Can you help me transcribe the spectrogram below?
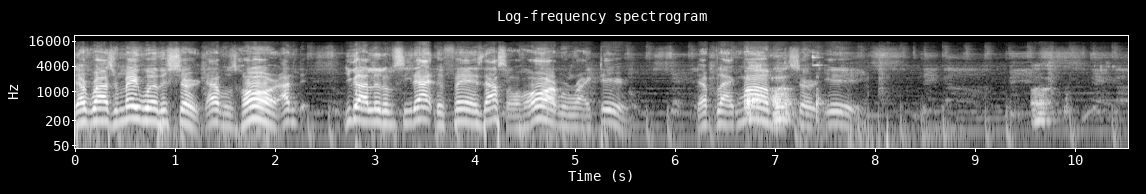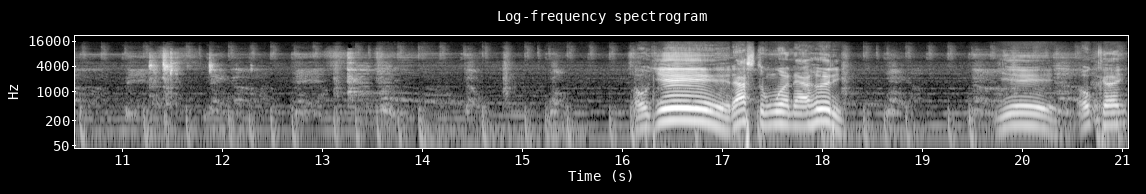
That Roger Mayweather shirt. That was hard. I, you gotta let them see that. The fans. That's a hard one right there. That Black Mamba Uh-huh. shirt. Yeah. Oh yeah, that's the one. That hoodie. Yeah. Okay.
